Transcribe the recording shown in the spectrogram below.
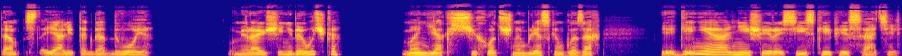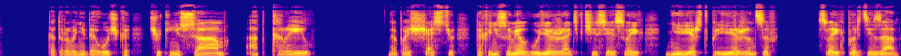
Там стояли тогда двое. Умирающий недоучка маньяк с чехоточным блеском в глазах и гениальнейший российский писатель, которого недоучка чуть не сам открыл, но, по счастью, так и не сумел удержать в числе своих невежд-приверженцев, своих партизан.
